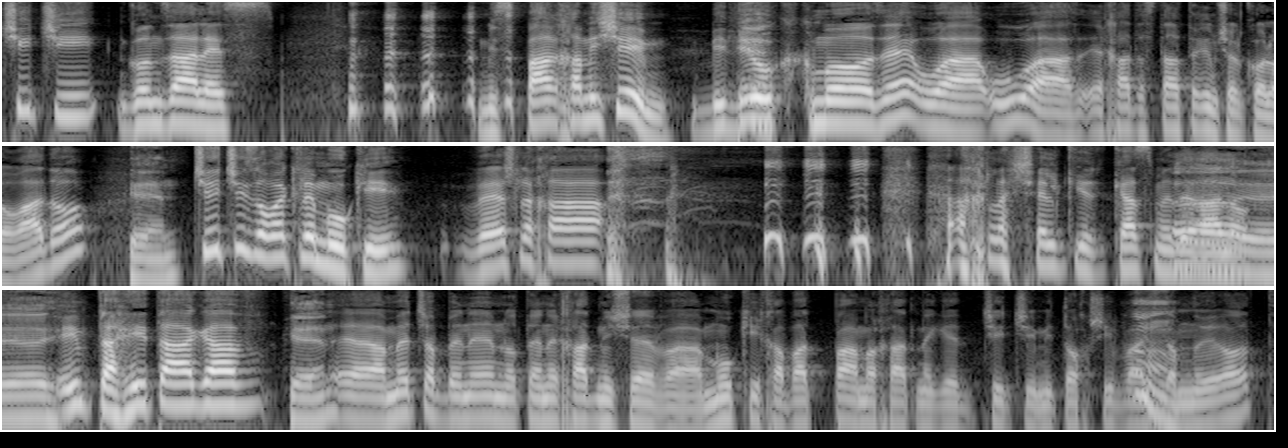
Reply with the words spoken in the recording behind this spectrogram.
צ'יצ'י גונזלס. מספר 50, בדיוק כן. כמו זה, הוא, הוא אחד ה starter ים של קולורדו. כן. צ'יצ'י זורק למוקי, ויש לך אחלה של קרקס מדרנו. אם תהית אגב, כן. אה, ה matchup ביניהם נותן אחד משבע. מוקי חבט פעם אחת נגד צ'יצ'י מתוך שבעה אה. הזדמנויות,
